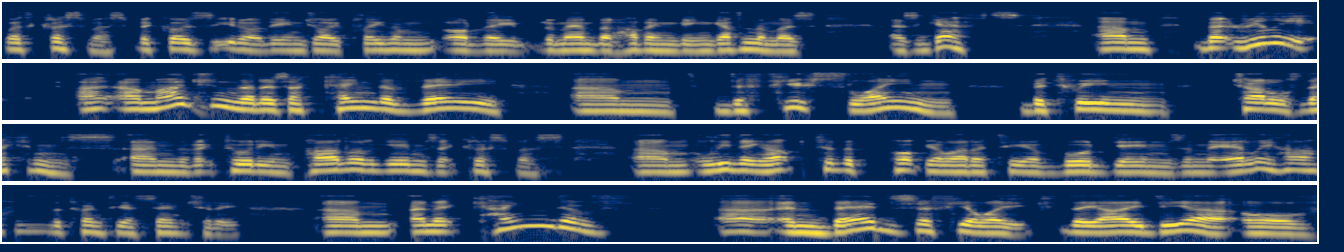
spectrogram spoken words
with Christmas because you know they enjoy playing them or they remember having been given them as as gifts. Um, but really, I, imagine there is a kind of very um, diffuse line between Charles Dickens and the Victorian parlour games at Christmas, um, leading up to the popularity of board games in the early half of the 20th century. Um, and it kind of uh, embeds, if you like, the idea of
